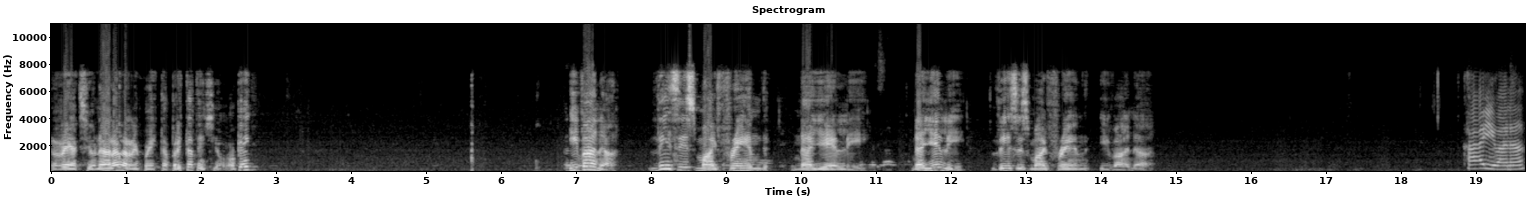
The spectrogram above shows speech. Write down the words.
reaccionar a la respuesta. Presta atención, ¿ok? Ivana, this is my friend Nayeli. Nayeli, this is my friend Ivana. Hi, Ivana.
